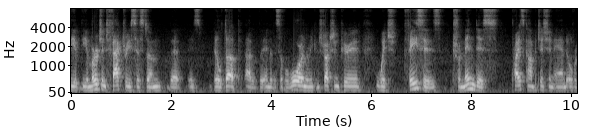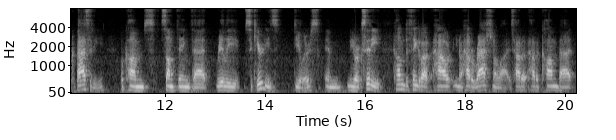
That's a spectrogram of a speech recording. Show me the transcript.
The, the emergent factory system that is built up out of the end of the Civil War and the Reconstruction period, which faces tremendous price competition and overcapacity, becomes something that really securities dealers in New York City come to think about how you know how to rationalize, how to how to combat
